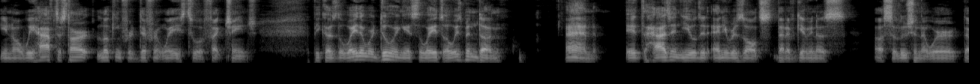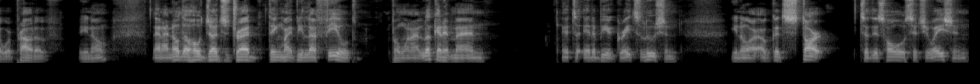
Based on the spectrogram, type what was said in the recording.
You know, we have to start looking for different ways to affect change because the way that we're doing is the way it's always been done and it hasn't yielded any results that have given us a solution that we're that we're proud of you know? And i know the whole judge Dredd thing might be left field but when i look at it man it's a, it'll be a great solution you know a good start to this whole situation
